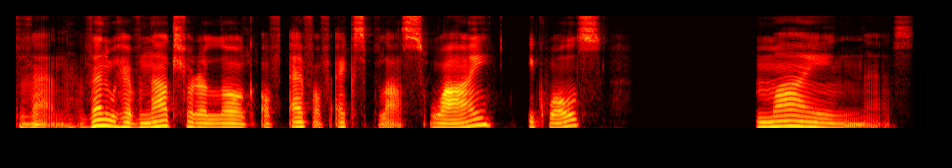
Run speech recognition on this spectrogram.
then? Then we have natural log of f of x plus y equals minus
